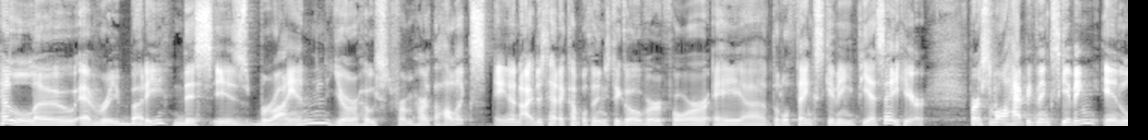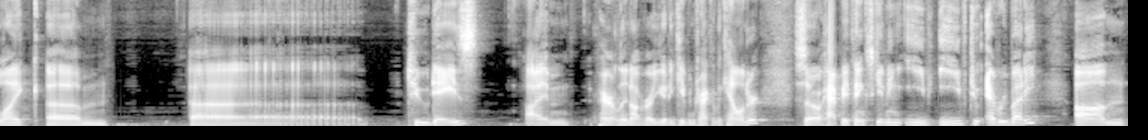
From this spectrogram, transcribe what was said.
Hello, everybody. This is Brian, your host from Hearthaholics, and I just had a couple things to go over for a uh, little Thanksgiving PSA here. First of all, happy Thanksgiving in like um, uh, two days. I'm apparently not very good at keeping track of the calendar, so happy Thanksgiving Eve Eve to everybody. Um,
